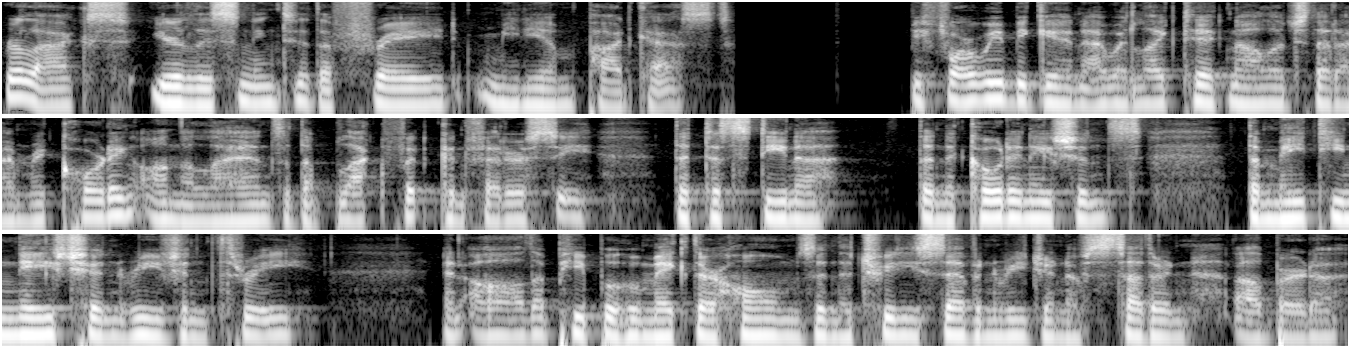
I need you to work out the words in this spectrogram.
relax. You're listening to the Frayed Medium Podcast. Before we begin, I would like to acknowledge that I'm recording on the lands of the Blackfoot Confederacy, the Tsuut'ina, the Nakoda Nations, the Metis Nation Region 3, and all the people who make their homes in the Treaty 7 region of southern Alberta.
